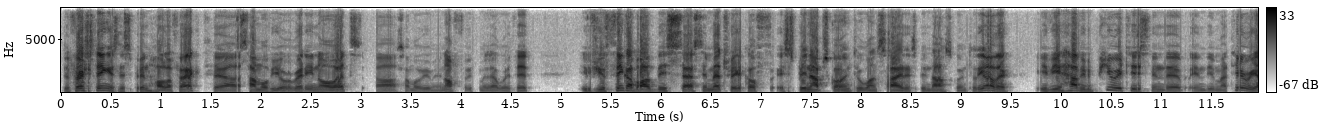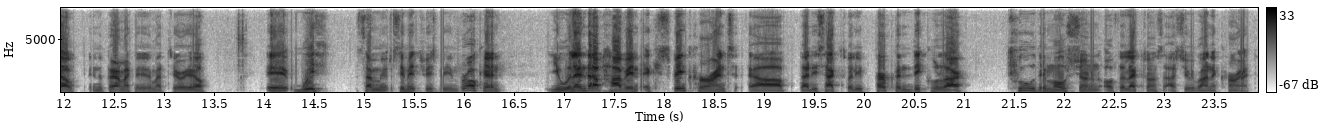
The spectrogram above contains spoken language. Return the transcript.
the first thing is the spin Hall effect. Uh, some of you already know it. Uh, some of you may not be familiar with it. If you think about this uh, symmetric of spin ups going to one side and spin downs going to the other, if you have impurities in the in the material, in the paramagnetic material, uh, with some symmetries being broken, you will end up having a spin current uh, that is actually perpendicular to the motion of the electrons as you run a current.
